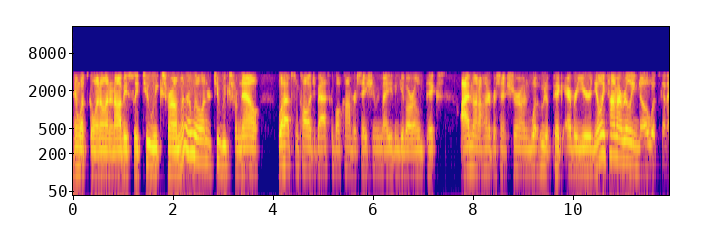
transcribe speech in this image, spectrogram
and what's going on. And obviously, two weeks from a little under two weeks from now, we'll have some college basketball conversation. We might even give our own picks. I'm not 100% sure on what who to pick every year. The only time I really know what's going to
